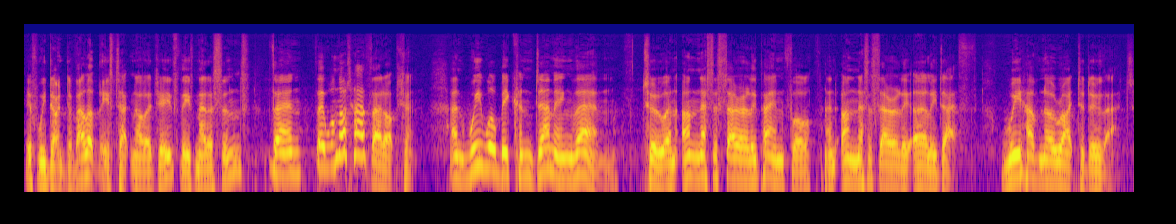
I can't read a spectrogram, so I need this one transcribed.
If we don't develop these technologies, these medicines, then they will not have that option. And we will be condemning them to an unnecessarily painful and unnecessarily early death. We have no right to do that.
